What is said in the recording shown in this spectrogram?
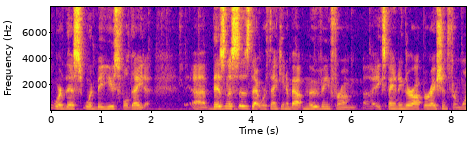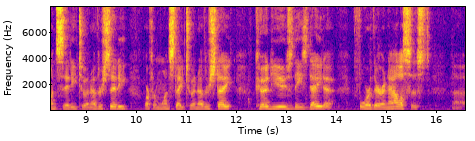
where this would be useful data. Uh, businesses that were thinking about moving from uh, expanding their operations from one city to another city or from one state to another state could use these data for their analysis uh,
